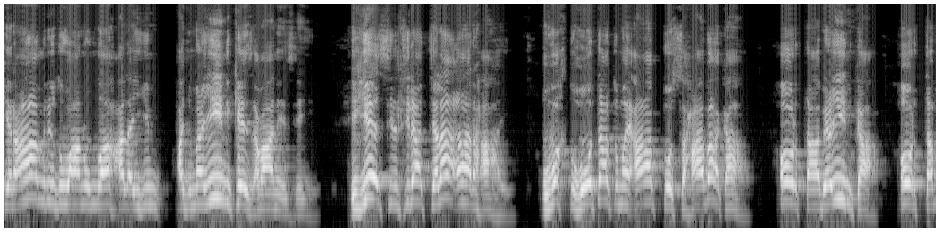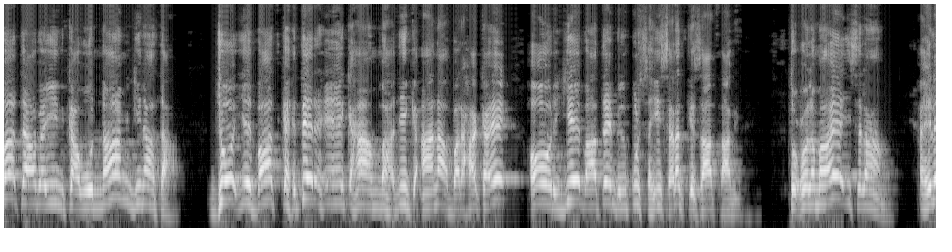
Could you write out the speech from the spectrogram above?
کرام رضوان اللہ علیہم اجمعین کے زمانے سے یہ سلسلہ چلا آ رہا ہے۔ وقت ہوتا تو میں آپ کو صحابہ کا اور تابعین کا اور تبا تابعین کا وہ نام گناتا جو یہ بات کہتے رہے ہیں کہ ہاں مہدی کا آنا برحق ہے اور یہ باتیں بالکل صحیح سرد کے ساتھ ثابت ہیں۔ تو علماء اسلام، اہل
